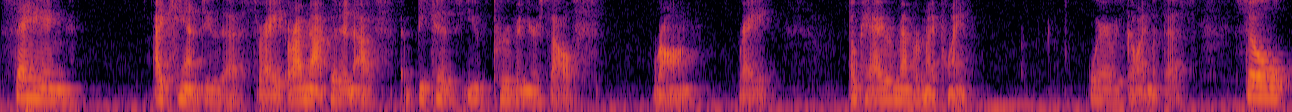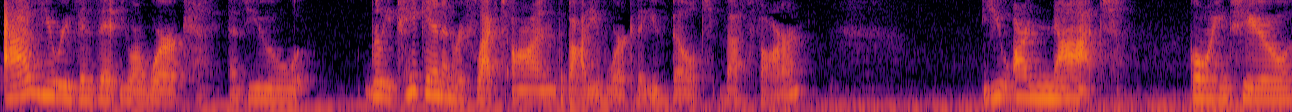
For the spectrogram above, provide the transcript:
saying, I can't do this, right? Or I'm not good enough because you've proven yourself wrong, right? Okay, I remember my point, where I was going with this. So, as you revisit your work, as you really take in and reflect on the body of work that you've built thus far, you are not going to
